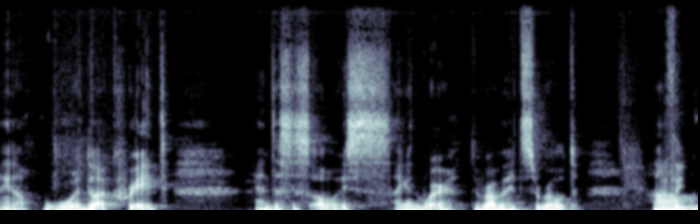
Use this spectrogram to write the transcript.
you know, where do I create? And this is always, again, where the rubber hits the road. Um, I think um,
